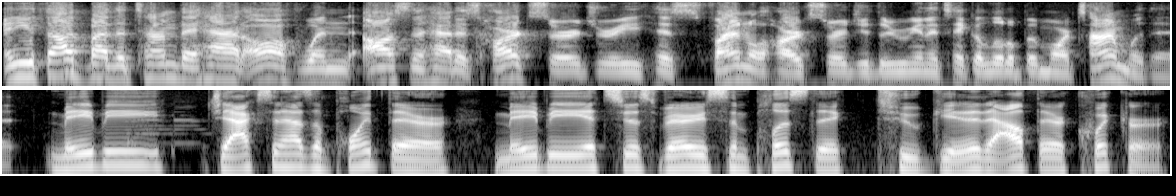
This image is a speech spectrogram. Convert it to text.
And you thought by the time they had off, when Austin had his heart surgery, his final heart surgery, they were going to take a little bit more time with it. Maybe Jackson has a point there. Maybe it's just very simplistic to get it out there quicker.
